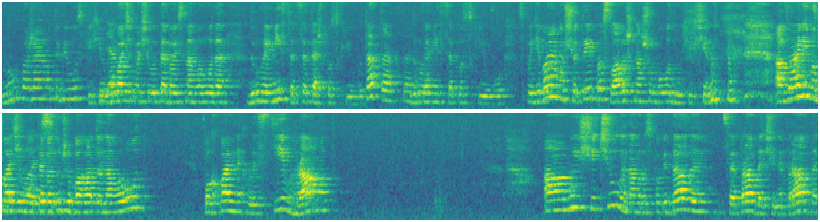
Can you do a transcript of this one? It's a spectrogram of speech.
Ну, бажаємо тобі успіхів. Ми бачимо, що у тебе ось нагорода друге місце, це теж по скюбу, так? Так, так. Друге так. місце по скюбу. Сподіваємося, що ти прославиш нашу Богодухівщину. А взагалі ми бачимо у тебе дуже багато нагород, похвальних листів, грамот. А ми ще чули, нам розповідали, це правда чи неправда,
